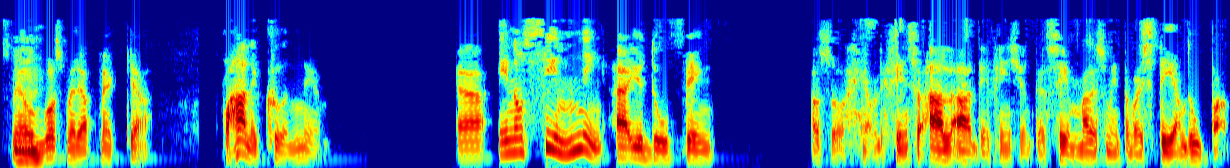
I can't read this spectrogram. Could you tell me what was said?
som jag Mm. umgås med rätt mycket. Och han är kunnig. Eh, inom simning är ju doping, alltså, ja det finns ju all, all, det finns ju inte en simmare som inte varit stendopad.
